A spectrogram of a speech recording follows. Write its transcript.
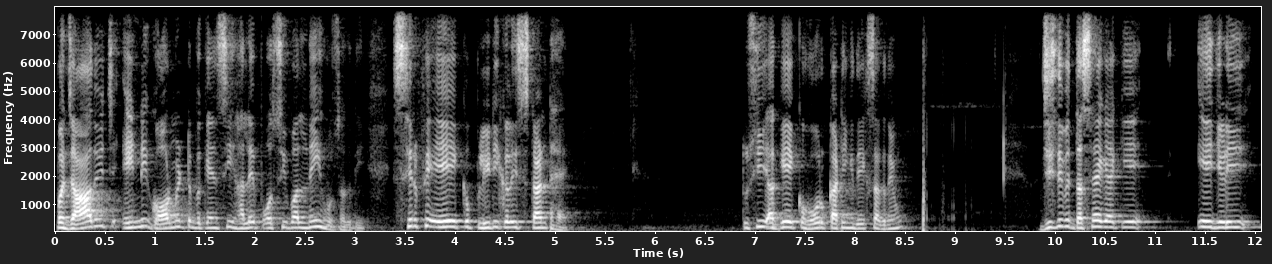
ਪੰਜਾਬ ਵਿੱਚ ਇੰਨੀ ਗਵਰਨਮੈਂਟ ਵੈਕੈਂਸੀ ਹਲੇ ਪੋਸੀਬਲ ਨਹੀਂ ਹੋ ਸਕਦੀ। ਸਿਰਫ ਇਹ ਇੱਕ ਪੋਲੀਟੀਕਲੀ ਸਟੰਟ ਹੈ। ਤੁਸੀਂ ਅੱਗੇ ਇੱਕ ਹੋਰ ਕਟਿੰਗ ਦੇਖ ਸਕਦੇ ਹੋ, ਜਿਸ ਦੇ ਵਿੱਚ ਦੱਸਿਆ ਗਿਆ ਕਿ ਇਹ ਜਿਹੜੀ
